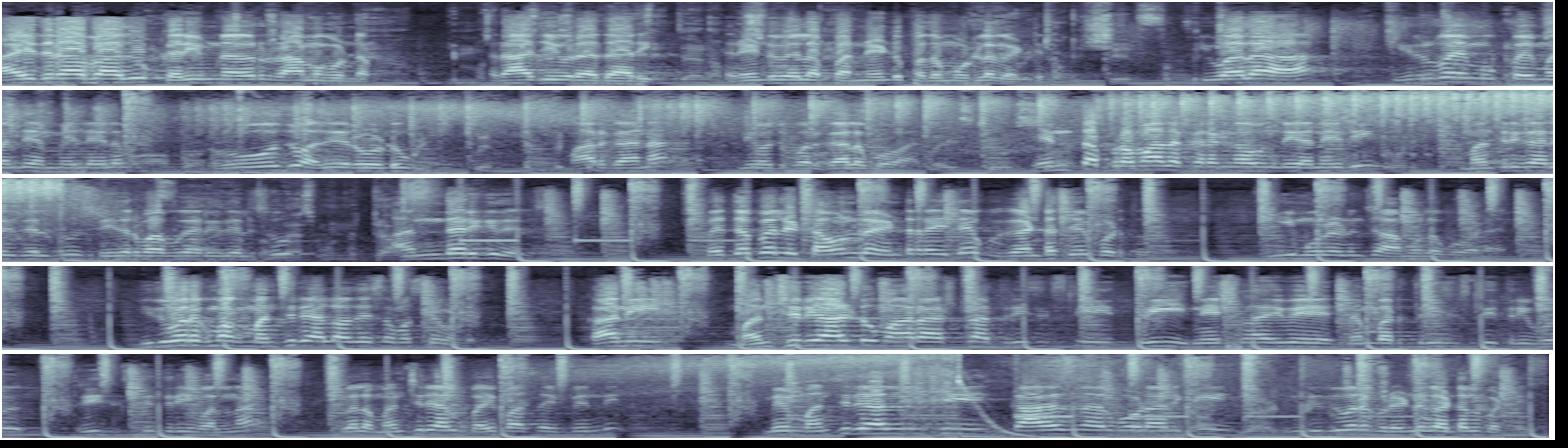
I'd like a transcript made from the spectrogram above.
హైదరాబాదు కరీంనగర్ రామగుండం. రాజీవ్ రహదారి రెండు వేల పన్నెండు పదమూడులో కట్టిన ఇవాళ ఇరవై ముప్పై మంది ఎమ్మెల్యేలు రోజు అదే రోడ్డు మార్గాన నియోజకవర్గాలకు పోవాలి. ఎంత ప్రమాదకరంగా ఉంది అనేది మంత్రి గారికి తెలుసు శ్రీధర్ బాబు గారికి తెలుసు అందరికీ తెలుసు. పెద్దపల్లి టౌన్లో ఎంటర్ అయితే ఒక గంట సేపు పడుతుంది ఈ మూల నుంచి ఆ మూల పోవడానికి. ఇదివరకు మాకు మంచిర్యాలలో అదే సమస్య ఉండేది. కానీ Mancherial to Maharashtra three sixty three national highway number three sixty three three sixty three వలన ఇవాళ మంచిర్యాల బైపాస్ అయిపోయింది. మేము మంచిర్యాల నుంచి కాగజ్నగర్ పోవడానికి ఇదివరకు రెండు గంటలు పట్టింది.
